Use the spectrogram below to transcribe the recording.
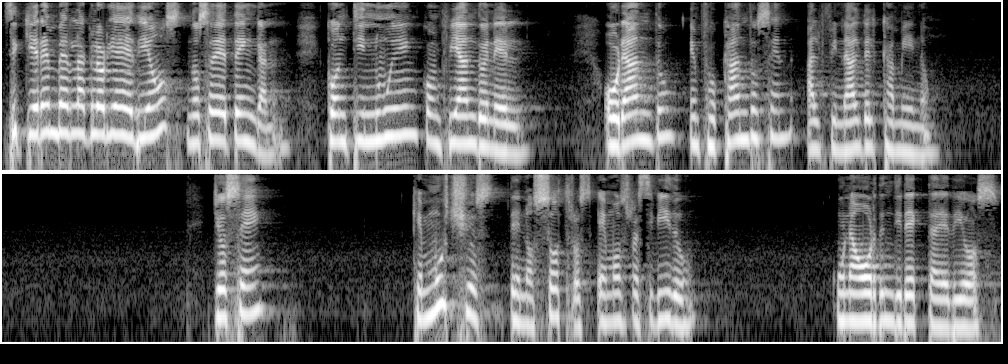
Si quieren ver la gloria de Dios, no se detengan. Continúen confiando en Él, orando, enfocándose al final del camino. Yo sé que muchos de nosotros hemos recibido una orden directa de Dios,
